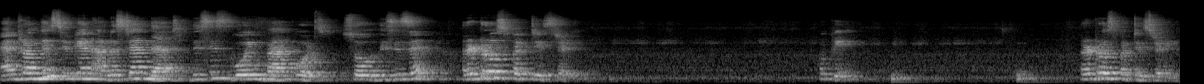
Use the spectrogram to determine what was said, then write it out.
and from this you can understand that this is going backwards. So this is a retrospective study. Okay. Retrospective study.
